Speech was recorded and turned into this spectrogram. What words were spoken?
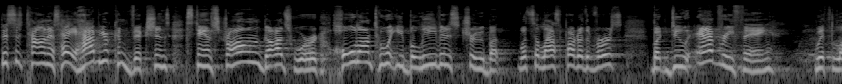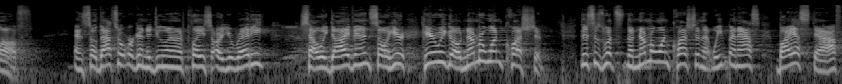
This is telling us hey, have your convictions, stand strong on God's word, hold on to what you believe is true. But what's the last part of the verse? But do everything with love. And so that's what we're going to do in our place. Are you ready? Shall we dive in? So here, here we go. Number one question this is what's the number one question that we've been asked by a staff,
